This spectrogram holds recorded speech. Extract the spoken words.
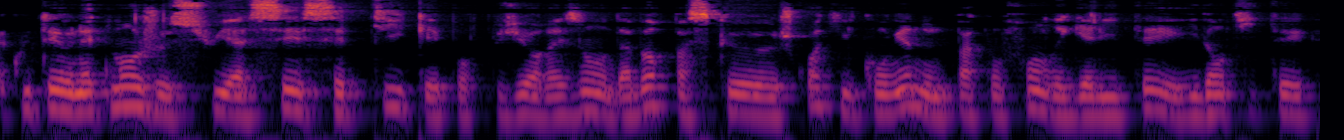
Écoutez, honnêtement, je suis assez sceptique et pour plusieurs raisons. D'abord parce que je crois qu'il convient de ne pas confondre égalité et identité.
